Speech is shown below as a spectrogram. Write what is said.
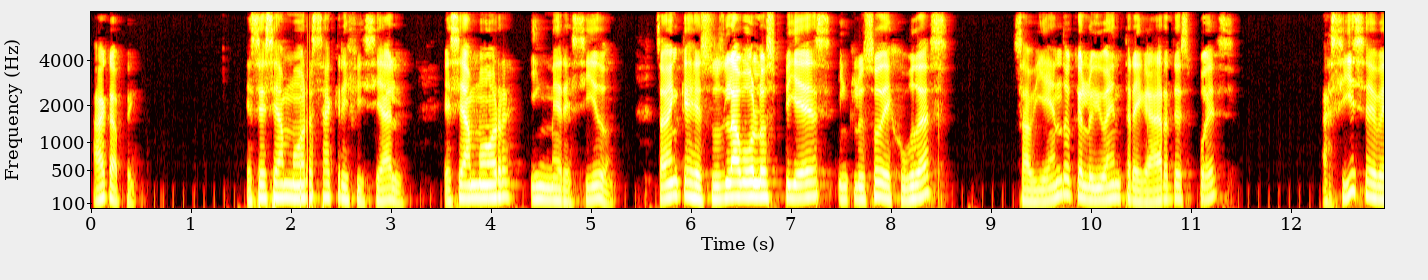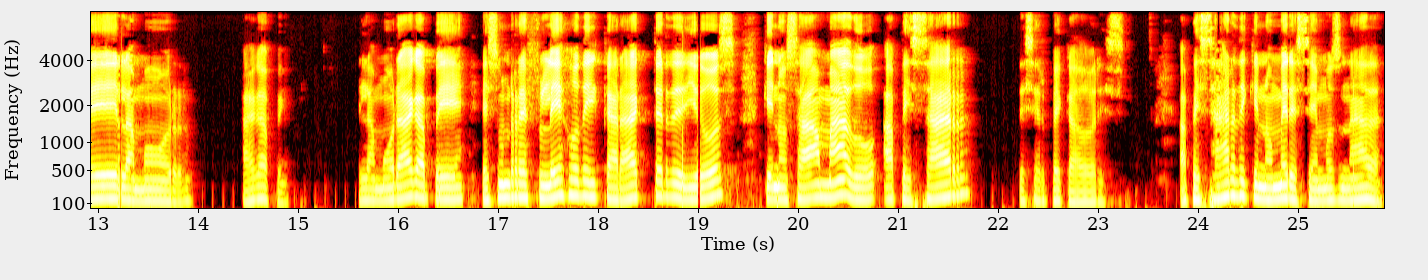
ágape. Es ese amor sacrificial, ese amor inmerecido. ¿Saben que Jesús lavó los pies incluso de Judas, sabiendo que lo iba a entregar después? Así se ve el amor ágape. El amor ágape es un reflejo del carácter de Dios que nos ha amado a pesar de ser pecadores a pesar de que no merecemos nada.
